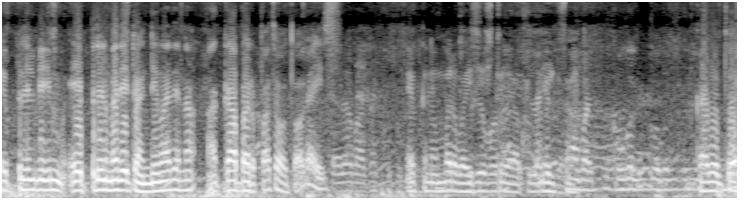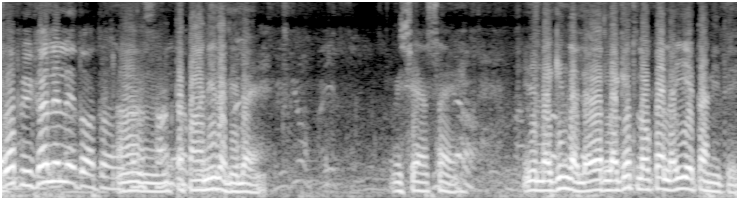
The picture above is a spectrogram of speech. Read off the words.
एप्रिल बी एप्रिलमध्ये थंडीमध्ये ना अख्खा बर्फाचा होता गाईस एक नंबर वैशिष्ट्य आहे आपल्या लेकचा काय बोलतो? बरं पिघालेला आहे तो आता. हा आता पाणी झालेलं आहे. विषय असा आहे. इथे लगीन झाल्यावर लगेच लोकांना येत आणि ते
